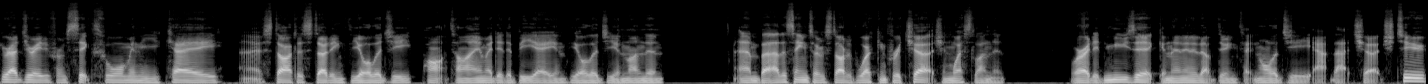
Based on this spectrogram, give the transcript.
graduated from sixth form in the UK, uh, started studying theology part time. I did a BA in theology in London. Um, but at the same time, started working for a church in West London where I did music and then ended up doing technology at that church too.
